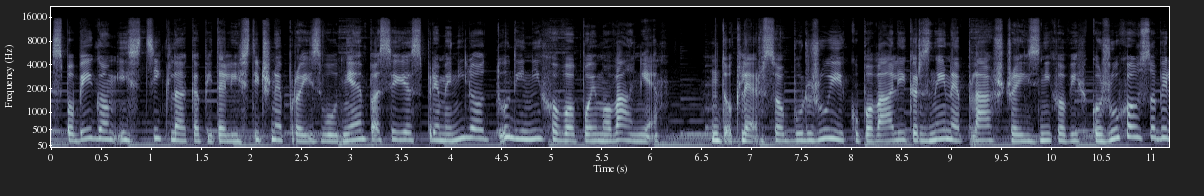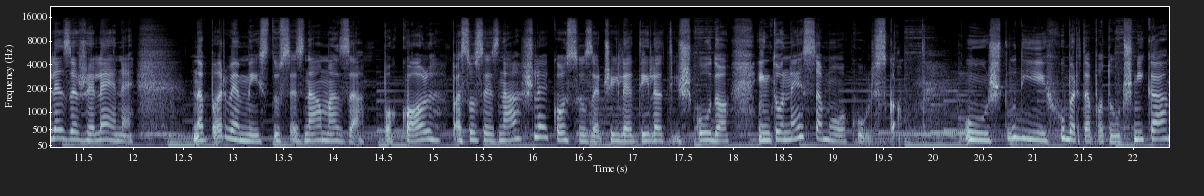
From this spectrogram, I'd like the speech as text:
S pobegom iz cikla kapitalistične proizvodnje pa se je spremenilo tudi njihovo pojmovanje. Dokler so buržuji kupovali krznene plašče iz njihovih kožuhov, so bile zaželene. Na prvem mestu seznama za pokol pa so se znašle, ko so začele delati škodo in to ne samo okoljsko. V študiji Huberta Potočnika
